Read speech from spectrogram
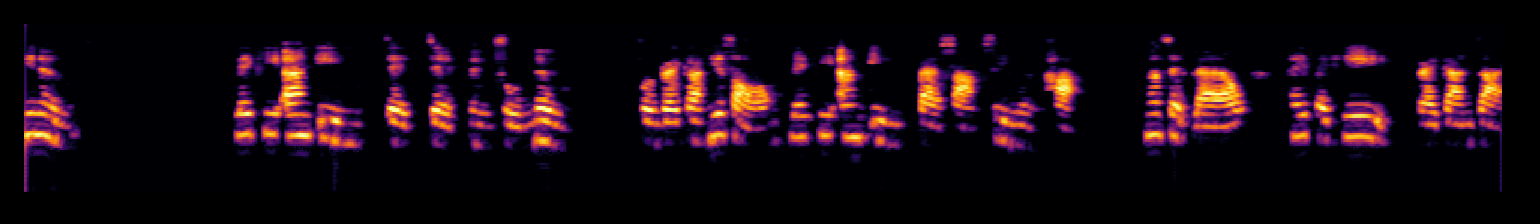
ที่1เลขที่อ้างอิง 77101 ส่วนรายการที่ 2 เลขที่อ้างอิง 8341 ค่ะ เมื่อเสร็จแล้วให้ไปที่รายการจ่าย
